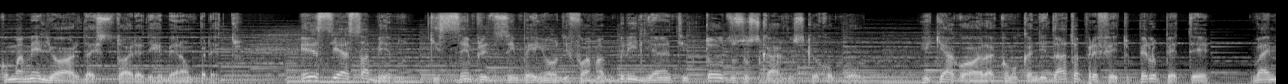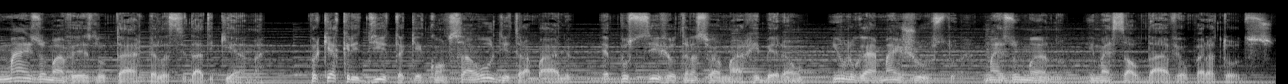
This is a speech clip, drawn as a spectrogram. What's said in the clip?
como a melhor da história de Ribeirão Preto. Este é Sabino, que sempre desempenhou de forma brilhante todos os cargos que ocupou e que agora, como candidato a prefeito pelo PT, vai mais uma vez lutar pela cidade que ama porque acredita que com saúde e trabalho é possível transformar Ribeirão em um lugar mais justo, mais humano e mais saudável para todos.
